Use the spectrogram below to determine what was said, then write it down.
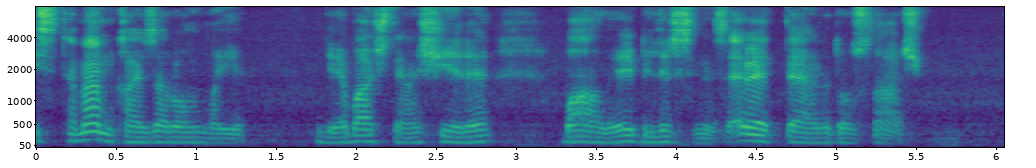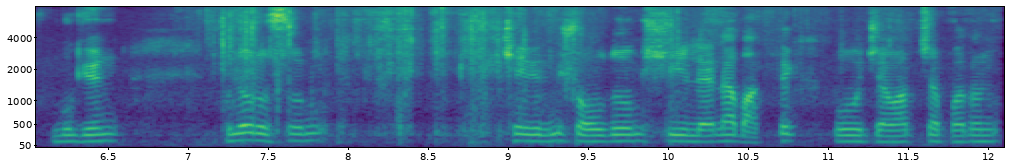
istemem Kaiser olmayı diye başlayan şiire bağlayabilirsiniz. Evet değerli dostlar. Bugün Florus'un çevirmiş olduğum şiirlerine baktık. Bu Cevat Çapa'nın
